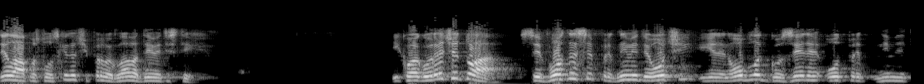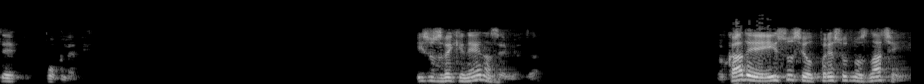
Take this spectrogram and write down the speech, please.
Дела апостолски, значи прва глава, 9 стих. И кога го рече тоа, се вознесе пред нивните очи и еден облак го зеде од пред нивните погледи. Исус веќе не е на земјата. Но каде е Исус е од пресудно значење.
